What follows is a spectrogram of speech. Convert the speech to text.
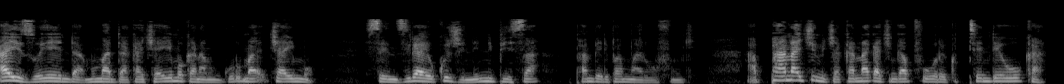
aizoenda mumadhaka chaimo kana muguruma chaimo senzira yokuzvininipisa pamberi pamwari ufungi. Hapana chinhu chakanaka chingapfuure kutendeuka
